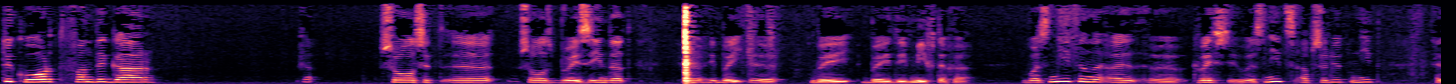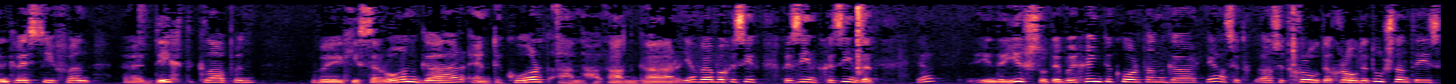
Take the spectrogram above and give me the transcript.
tekort van de gar, zoals het, uh, zoals wij zien dat uh, bij, uh, bij, bij de miftige, was niet een kwestie, was niet, absoluut niet een kwestie van dichtklappen, bij gisaron gar en tekort aan, aan gar. Ja, we hebben gezien, gezien, gezien dat, ja, in de Jirsut hebben we geen tekort aan gar. Ja, als het, als het grote, grote toestand is,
